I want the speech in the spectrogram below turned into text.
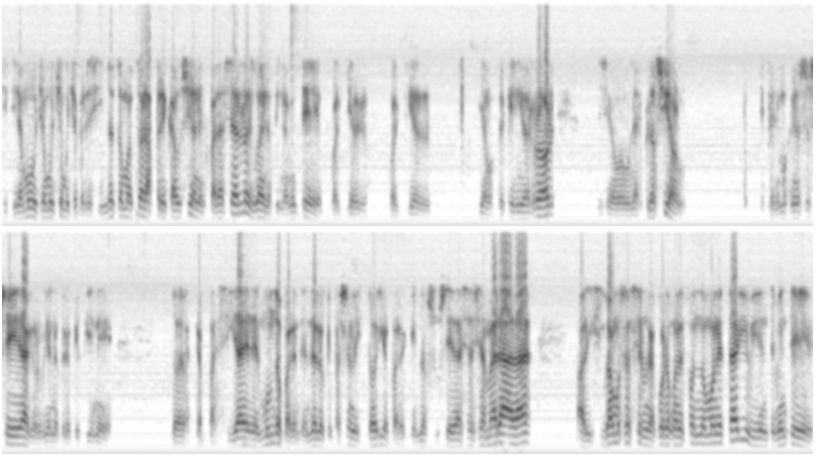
si tira mucho, mucho, mucho, pero si no toma todas las precauciones para hacerlo, y bueno, finalmente cualquier, cualquier digamos, pequeño error es una explosión. Esperemos que no suceda, el gobierno creo que tiene todas las capacidades del mundo para entender lo que pasó en la historia, para que no suceda esa llamarada. Ahora, y si vamos a hacer un acuerdo con el Fondo Monetario, evidentemente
